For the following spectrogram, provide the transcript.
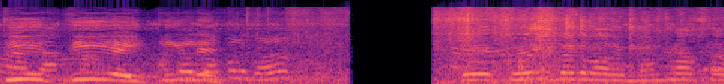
தீ தீ ஐ கீழே. மண்டலாசா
